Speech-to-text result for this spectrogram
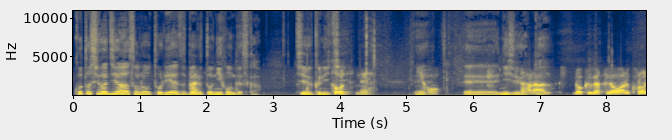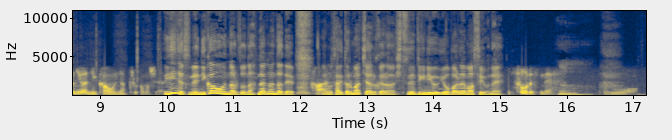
今年はじゃあそのとりあえずベルト2本ですか、19日。そうですね。日本。えー、24日だから6月が終わる頃には2冠王になってるかもしれない、いいですね。二冠王になるとなんだかんだで、はい、あのタイトルマッチあるから必然的に呼ばれますよね。そうですね。うん。もう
